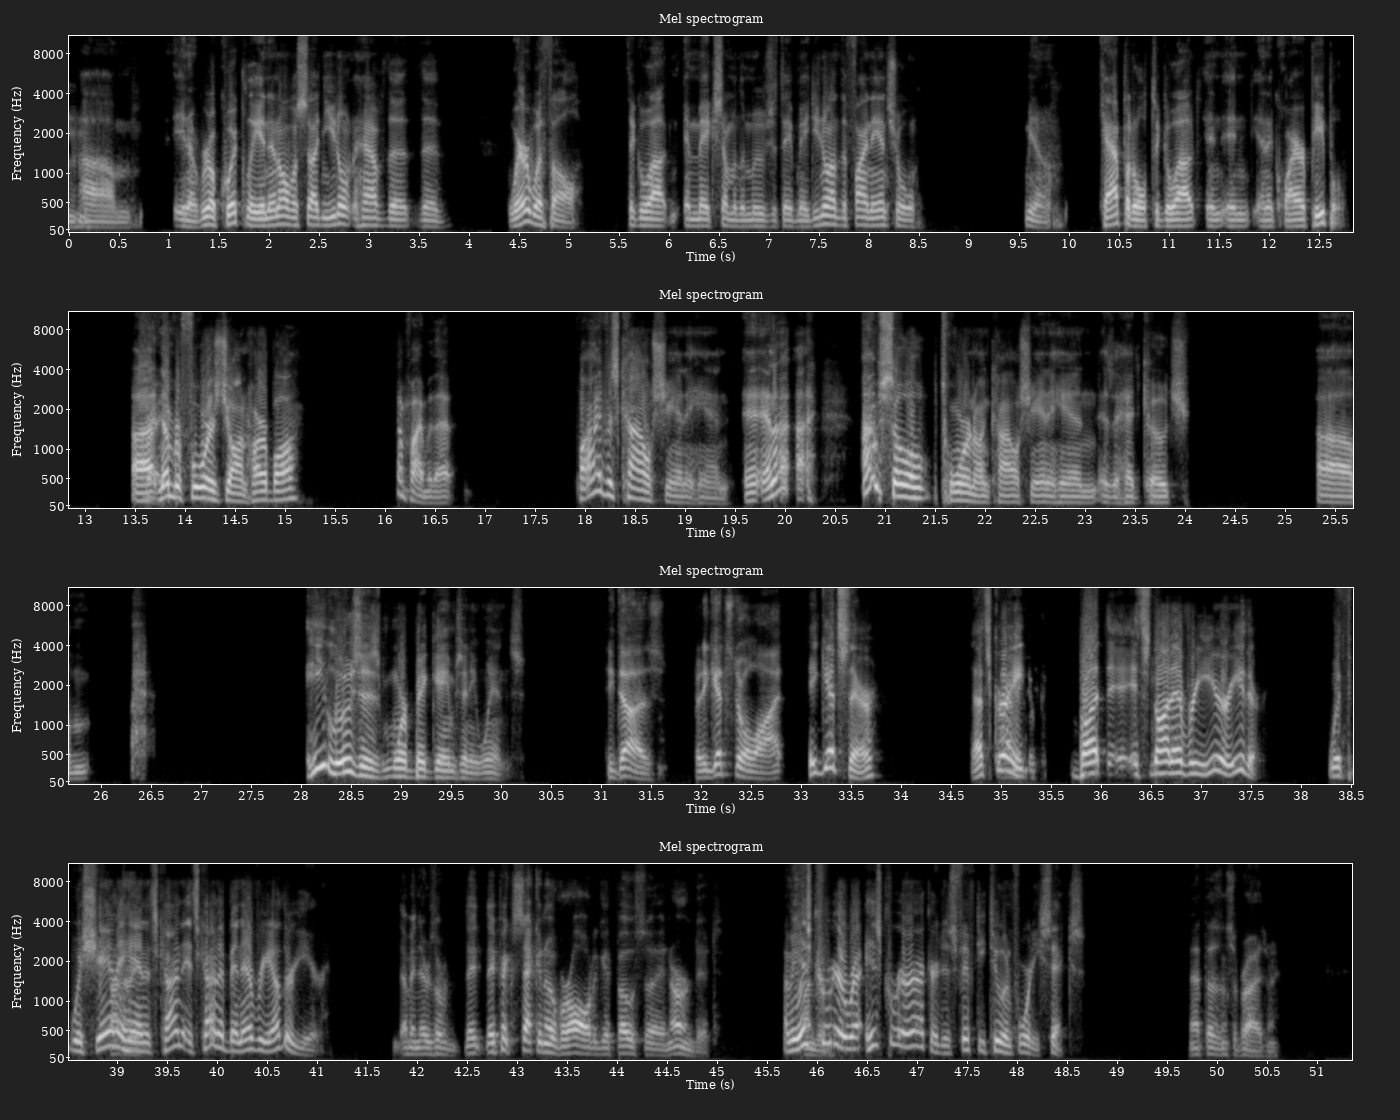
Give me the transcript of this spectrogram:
Mhm. um, you know, real quickly, and then all of a sudden you don't have the the wherewithal to go out and make some of the moves that they've made. You don't have the financial, you know, capital to go out and and, and acquire people. Uh, Right. Number four is John Harbaugh. I'm fine with that. Five is Kyle Shanahan, and, and I, I I'm so torn on Kyle Shanahan as a head coach. Um, he loses more big games than he wins. He does, but he gets to a lot. He gets there. That's great, but it's not every year either. With with Shanahan, it's kind of it's kind of been every other year. I mean, there's a they, they picked second overall to get Bosa and earned it. I mean, his career his career record is fifty two and forty six. That doesn't surprise me.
